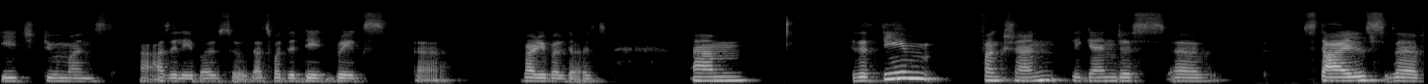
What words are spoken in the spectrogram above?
each two months uh, as a label. So that's what the date breaks uh, variable does. Um, the theme function, again, just uh, styles the,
